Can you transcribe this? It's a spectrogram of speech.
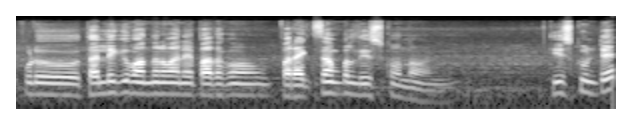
ఇప్పుడు తల్లికి వందనం అనే పథకం ఫర్ ఎగ్జాంపుల్ తీసుకుందామండి తీసుకుంటే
